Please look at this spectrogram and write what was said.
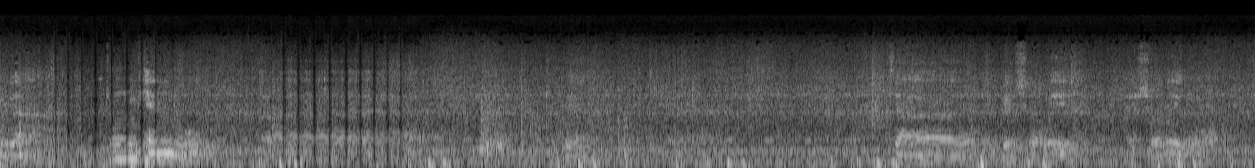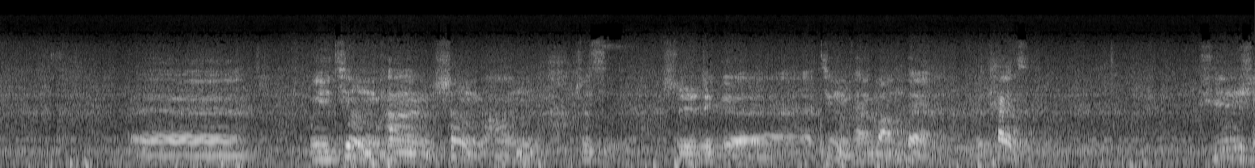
个中天竺，呃，这个呃，叫这个舍卫舍卫国，呃，为净槃圣王之子，是这个净槃王的一个太子，寻舍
